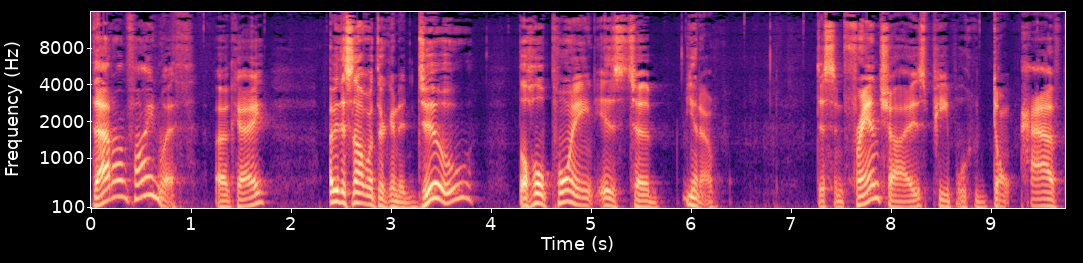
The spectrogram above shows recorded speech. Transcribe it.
That I'm fine with. Okay. I mean, that's not what they're going to do. The whole point is to, you know, disenfranchise people who don't have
